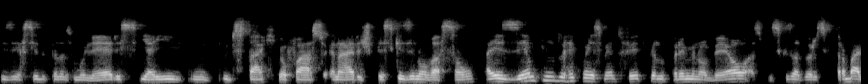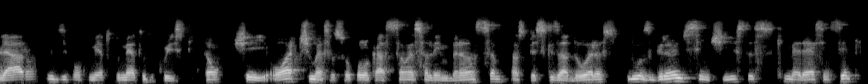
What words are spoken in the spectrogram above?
exercido pelas mulheres, e aí o, destaque que eu faço é na área de pesquisa e inovação, a exemplo do reconhecimento feito pelo Prêmio Nobel às pesquisadoras que trabalharam no desenvolvimento do método CRISP. Então, achei ótima essa sua colocação, essa lembrança às pesquisadoras, duas grandes cientistas que merecem sempre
